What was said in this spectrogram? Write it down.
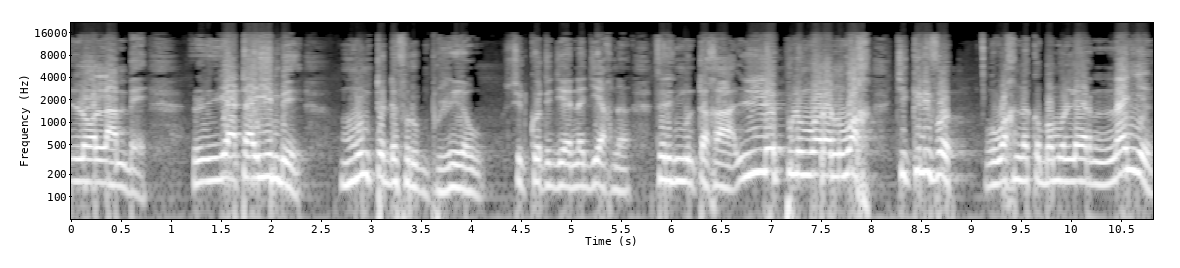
loo làmbe yaataa yimbe munta defaru réew. Sud Quotidien na jeex na. Sëriñ Muntaxa lépp lu mu waroon wax ci kilifa wax na ko ba mu leer naññ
